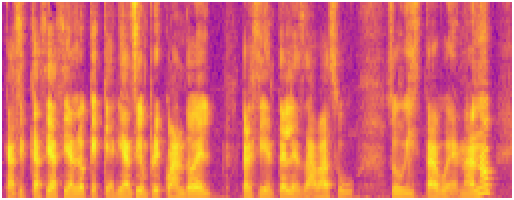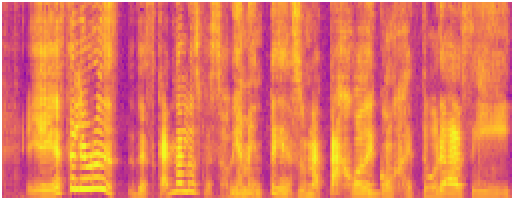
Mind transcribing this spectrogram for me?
casi casi hacían lo que querían siempre y cuando el presidente les daba su, su vista buena, ¿no? Este libro de, escándalos, pues obviamente es un atajo de conjeturas y,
